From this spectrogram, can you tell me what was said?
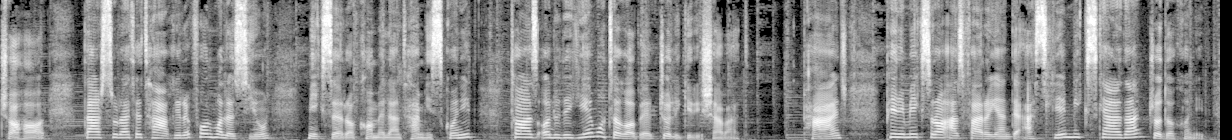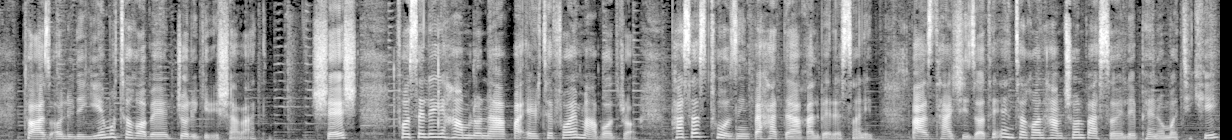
چهار در صورت تغییر فرمولاسیون میکسر را کاملا تمیز کنید تا از آلودگی متقابل جلوگیری شود. 5. پریمیکس را از فرایند اصلی میکس کردن جدا کنید تا از آلودگی متقابل جلوگیری شود. 6. فاصله حمل و نقل و ارتفاع مواد را پس از توزین به حداقل برسانید و از تجهیزات انتقال همچون وسایل پنوماتیکی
